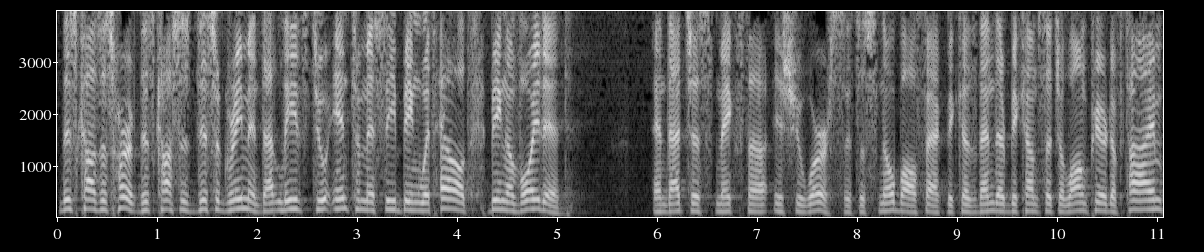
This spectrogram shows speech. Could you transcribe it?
This causes hurt. This causes disagreement that leads to intimacy being withheld, being avoided. And that just makes the issue worse. It's a snowball effect because then there becomes such a long period of time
